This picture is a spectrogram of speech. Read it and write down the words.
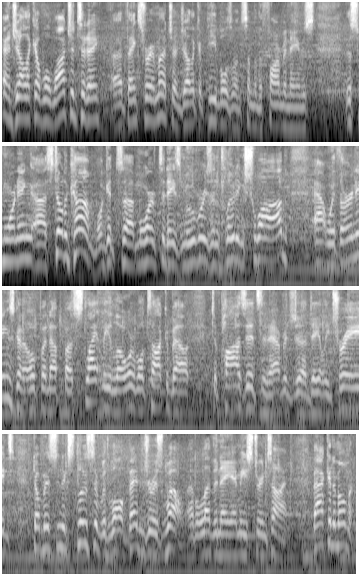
Angelica, we'll watch it today. Uh, thanks very much, Angelica Peebles, on some of the pharma names this morning. Uh, still to come, we'll get uh, more of today's movers, including Schwab out with earnings, going to open up uh, slightly lower. We'll talk about deposits and average uh, daily trades. Don't miss an exclusive with Walt Bettinger as well at 11 a.m. Eastern Time. Back in a moment.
